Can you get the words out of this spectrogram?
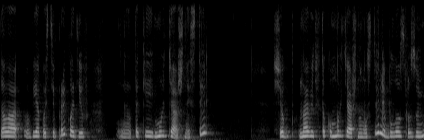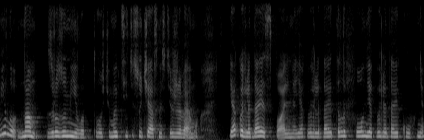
дала в якості прикладів е, такий мультяшний стиль, щоб навіть в такому мультяшному стилі було зрозуміло, нам зрозуміло, того, що ми в цій сучасності живемо, як виглядає спальня, як виглядає телефон, як виглядає кухня,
